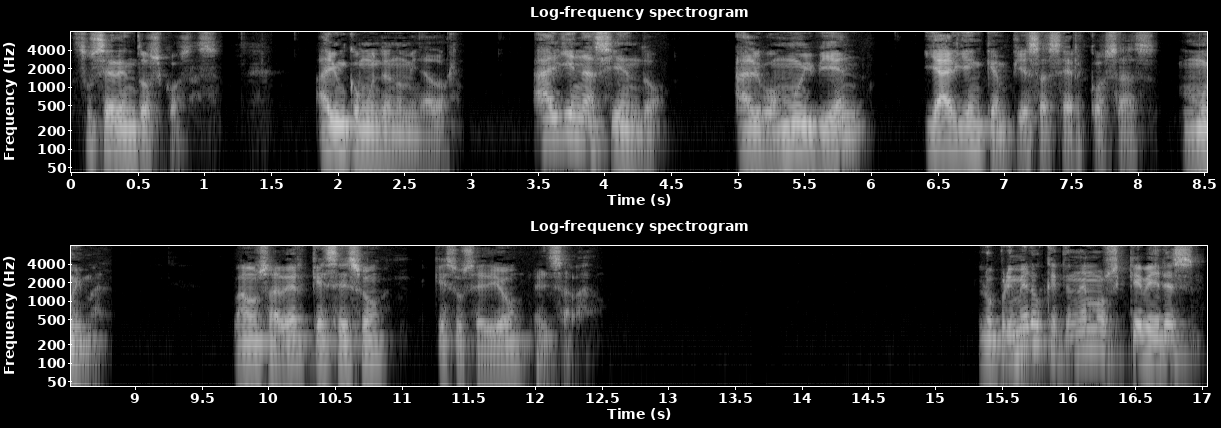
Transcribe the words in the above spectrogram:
suceden dos cosas. Hay un común denominador. Alguien haciendo algo muy bien y alguien que empieza a hacer cosas muy mal. Vamos a ver qué es eso que sucedió el sábado. Lo primero que tenemos que ver es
